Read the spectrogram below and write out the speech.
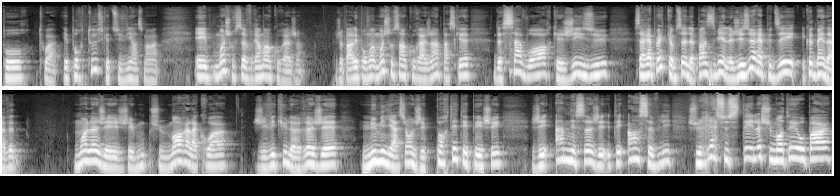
pour toi et pour tout ce que tu vis en ce moment. Et moi, je trouve ça vraiment encourageant. Je vais parler pour moi. Moi, je trouve ça encourageant parce que de savoir que Jésus, ça aurait pu être comme ça, le pense bien. Jésus aurait pu dire Écoute bien, David, moi, là, je suis mort à la croix, j'ai vécu le rejet, l'humiliation, j'ai porté tes péchés, j'ai amené ça, j'ai été enseveli, je suis ressuscité, là, je suis monté au Père.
